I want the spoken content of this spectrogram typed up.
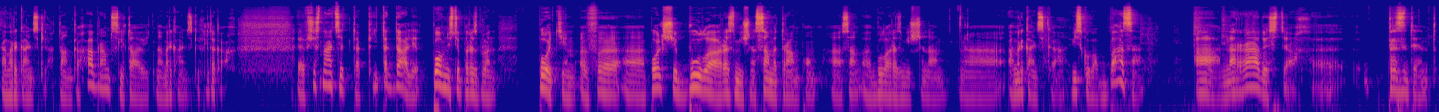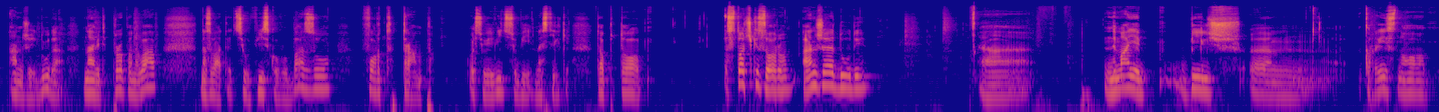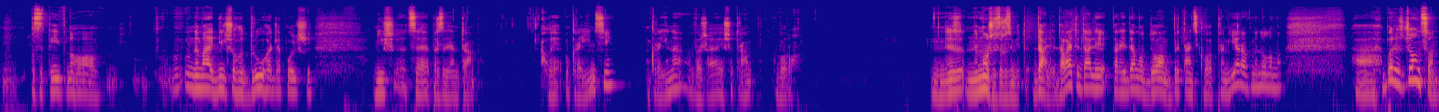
американських танках Абрамс, літають на американських літаках F-16, так і так далі. Повністю перезброєно. Потім в е, Польщі була розміщена саме Трампом, була розміщена американська військова база, а на радостях е, президент Анджей Дуда навіть пропонував назвати цю військову базу Форт Трамп. Ось уявіть собі настільки. Тобто, з точки зору Анджея Дуди, е, немає більш ем, корисного, позитивного, немає більшого друга для Польщі, ніж це президент Трамп. Але українці, Україна вважає, що Трамп ворог. Не, не можу зрозуміти. Далі, давайте далі перейдемо до британського прем'єра в минулому. Борис Джонсон.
